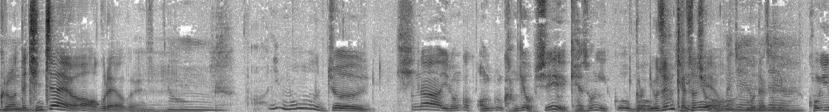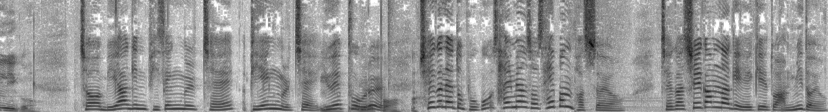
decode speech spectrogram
그런데 진짜예요 억울해요 그래서 아니 뭐저 키나 이런 거 얼굴 관계 없이 개성 있고 뭐 할수 개성이에요, 모델들이. 맞아요. 0129. 저 미확인 비생물체, 비행물체 음, UFO를 UFO. 최근에도 보고 살면서 세 번 봤어요. 제가 실감나게 얘기해도 안 믿어요.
